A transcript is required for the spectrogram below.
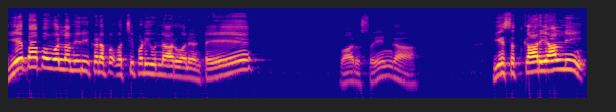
ఏ పాపం వల్ల మీరు ఇక్కడ వచ్చి పడి ఉన్నారు? అని అంటే వారు స్వయంగా ఏ సత్కార్యాల్ని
